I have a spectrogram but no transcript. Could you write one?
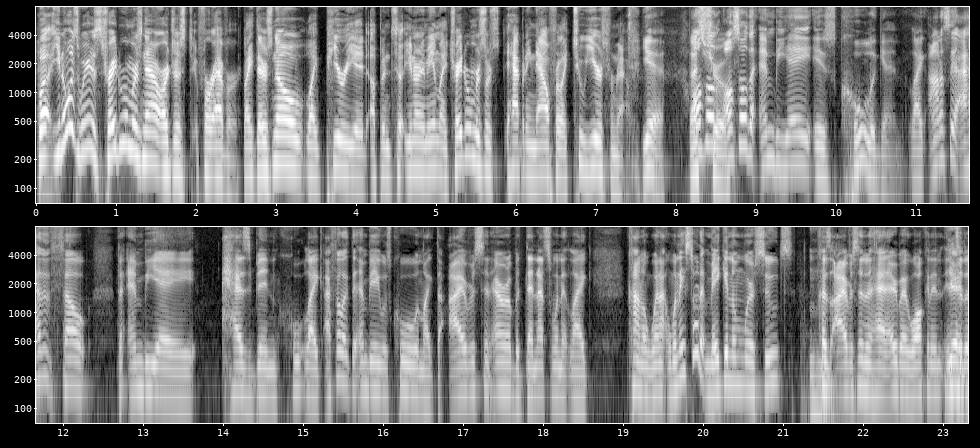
But And- you know what's weird is trade rumors now are just forever. Like there's no like period up until you know what I mean. Like trade rumors are happening now for like two years from now. Yeah. That's also, true. Also, the NBA is cool again. Like honestly, I haven't felt the NBA has been cool. Like I feel like the NBA was cool in like the Iverson era, but then that's when it like kind of when out when they started making them wear suits because Iverson had everybody walking in, into Yeah. the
